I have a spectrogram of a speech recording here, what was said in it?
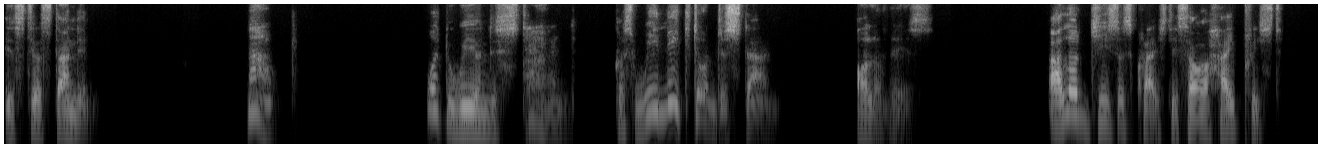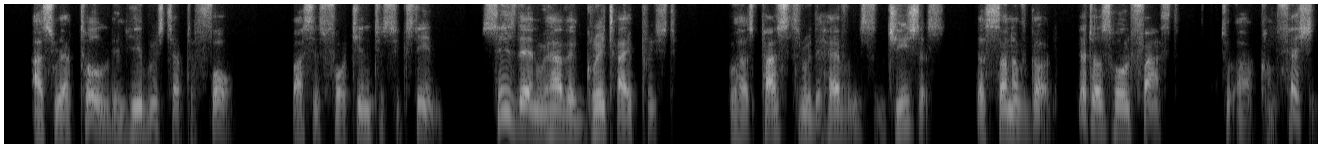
is still standing. Now, what do we understand? Because we need to understand all of this. Our Lord Jesus Christ is our high priest, as we are told in Hebrews chapter 4, verses 14 to 16. Since then, we have a great high priest who has passed through the heavens, Jesus, the Son of God. Let us hold fast to our confession.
